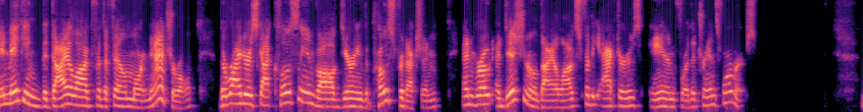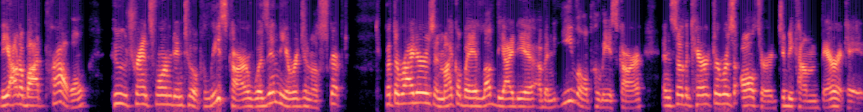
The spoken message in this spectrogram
In making the dialogue for the film more natural, the writers got closely involved during the post production and wrote additional dialogues for the actors and for the Transformers. The Autobot Prowl, who transformed into a police car, was in the original script, but the writers and Michael Bay loved the idea of an evil police car, and so the character was altered to become Barricade.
